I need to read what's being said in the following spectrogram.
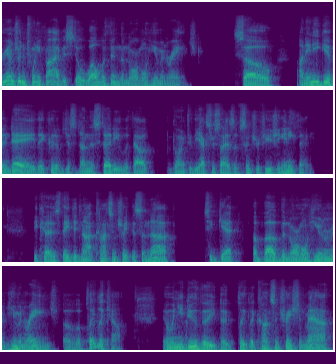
325 is still well within the normal human range. So on any given day, they could have just done this study without going through the exercise of centrifuging anything because they did not concentrate this enough to get above the normal human, human range of a platelet count. And when you do the, the platelet concentration math,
